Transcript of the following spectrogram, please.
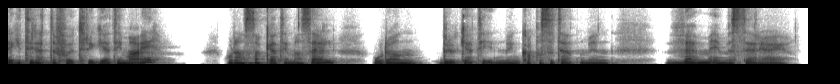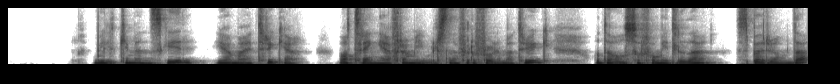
legge til rette for trygghet i meg? Hvordan snakker jeg til meg selv? Hvordan bruker jeg tiden min, kapasiteten min? Hvem investerer jeg i? Hvilke mennesker gjør meg trygge? Hva trenger jeg fra omgivelsene for å føle meg trygg? Og da også formidle det, spørre om det.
